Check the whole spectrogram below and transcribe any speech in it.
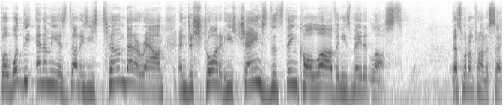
But what the enemy has done is he's turned that around and destroyed it. He's changed this thing called love and he's made it lust. That's what I'm trying to say.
